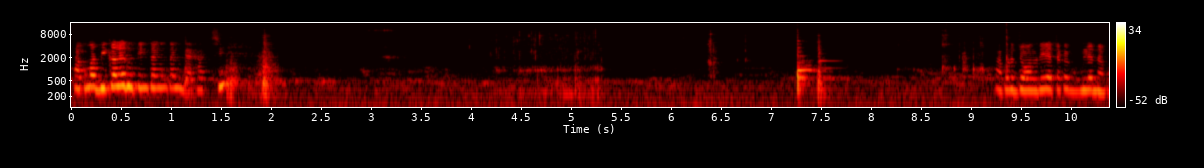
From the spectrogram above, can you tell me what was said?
ঠাকুমার বিকালের রুটিনটা কিন্তু আমি দেখাচ্ছি। তারপরে জল দিয়ে এটাকে গুলে নেব।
